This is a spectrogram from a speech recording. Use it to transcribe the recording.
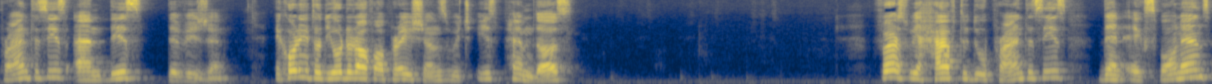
parentheses and this division. According to the order of operations, which is PEMDAS, first we have to do parentheses, then exponents,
